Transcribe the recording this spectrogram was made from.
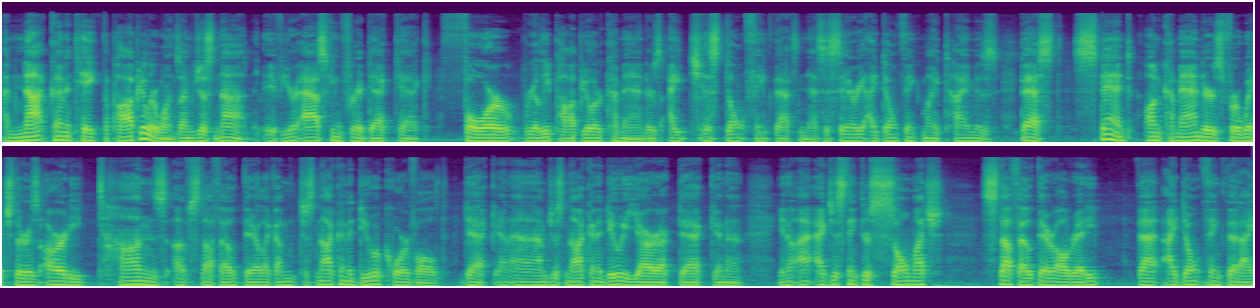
I'm not going to take the popular ones. I'm just not. If you're asking for a deck tech for really popular commanders, I just don't think that's necessary. I don't think my time is best spent on commanders for which there is already tons of stuff out there. Like I'm just not going to do a Korvold deck, and, I'm just not going to do a Yarok deck, and a you know I, I just think there's so much stuff out there already that I don't think that I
